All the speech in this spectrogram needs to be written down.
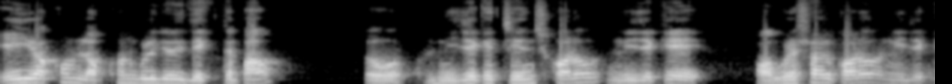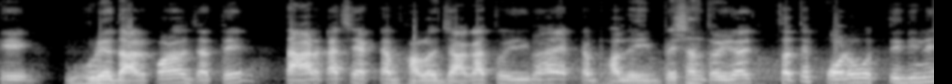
এই রকম লক্ষণগুলি যদি দেখতে পাও, তো নিজেকে চেঞ্জ করো, নিজেকে অগ্রসর করো, নিজেকে ঘুরে দাঁড় করাও যাতে তার কাছে একটা ভালো জায়গা তৈরি হয়, একটা ভালো ইমপ্রেশন তৈরি হয়, তাতে পরবর্তী দিনে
